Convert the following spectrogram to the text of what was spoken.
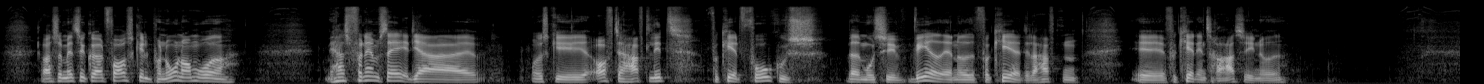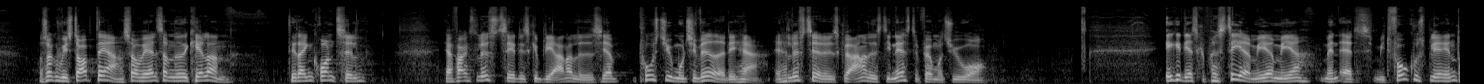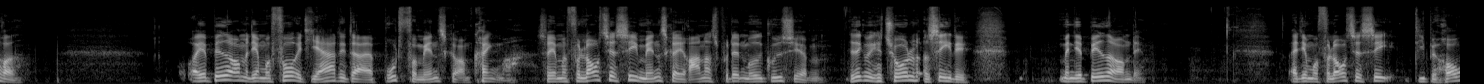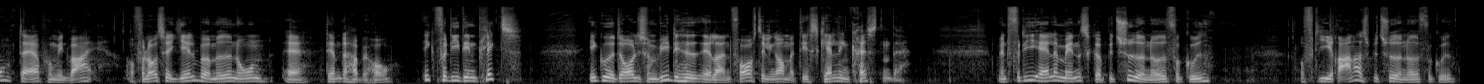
Jeg er også med til at gøre et forskel på nogle områder. Men jeg har også fornemmelse af, at jeg måske ofte har haft lidt forkert fokus, været motiveret af noget forkert, eller haft en øh, forkert interesse i noget. Og så kunne vi stoppe der, og så var vi alle sammen nede i kælderen. Det er der ingen grund til. Jeg har faktisk lyst til, at det skal blive anderledes. Jeg er positivt motiveret af det her. Jeg har lyst til, at det skal være anderledes de næste 25 år. Ikke at jeg skal præstere mere og mere, men at mit fokus bliver ændret. Og jeg beder om, at jeg må få et hjerte, der er brudt for mennesker omkring mig. Så jeg må få lov til at se mennesker i Randers på den måde, Gud ser dem. Jeg ved ikke, om jeg kan tåle at se det, men jeg beder om det. At jeg må få lov til at se de behov, der er på min vej, og få lov til at hjælpe og møde nogen af dem, der har behov. Ikke fordi det er en pligt, ikke ud af dårlig samvittighed eller en forestilling om, at det skal en kristen da. Men fordi alle mennesker betyder noget for Gud, og fordi Randers betyder noget for Gud.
